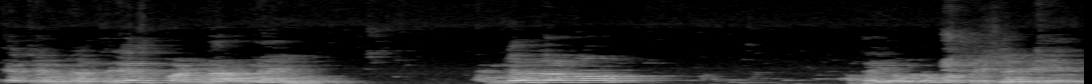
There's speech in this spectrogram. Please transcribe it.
त्याच्या नजरेस पडणार नाही. न जाणो आता एवढं मोठं शरीर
